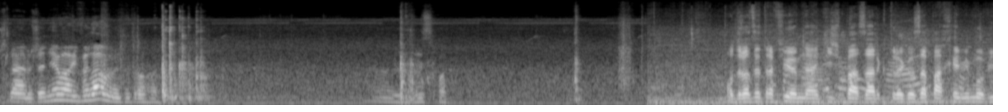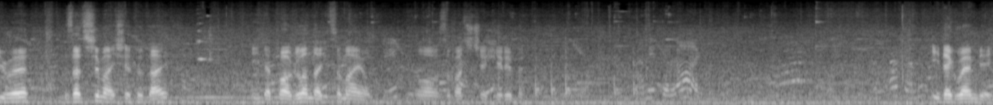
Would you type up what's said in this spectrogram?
Myślałem, że nie ma i wylałem tu trochę. No, wyschła. Po drodze trafiłem na jakiś bazar, którego zapachy mi mówiły zatrzymaj się tutaj. Idę pooglądać co mają. O, zobaczcie jakie ryby. idę głębiej.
